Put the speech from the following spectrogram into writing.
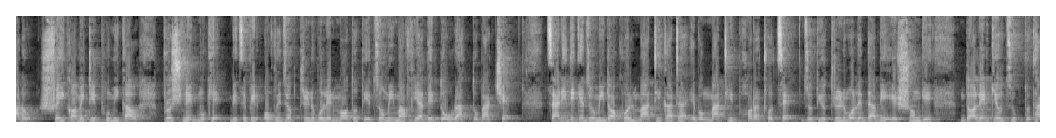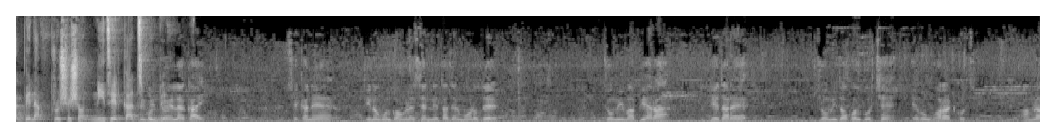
আরও সেই কমিটির ভূমিকাও প্রশ্নের মুখে। বিজেপির অভিযোগ তৃণমূলের মদতে জমি মাফিয়াদের দৌরাত্ম্য বাড়ছে। চারিদিকে জমি দখল মাটি কাটা এবং মাটির ভরাট হচ্ছে। যদিও তৃণমূলের দাবি এর সঙ্গে দলের কেউ যুক্ত থাকবে না। প্রশাসন নিজের কাজ করবে। এলাকায় সেখানে তৃণমূল কংগ্রেসের নেতাদের মরদে জমি মাফিয়ারা দেদারে জমি দখল করছে এবং ভরাট করছে। আমরা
